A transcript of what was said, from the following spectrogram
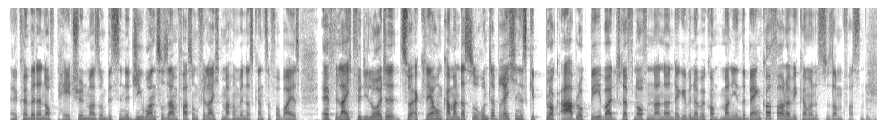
äh, können wir dann auf Patreon mal so ein bisschen eine G1-Zusammenfassung vielleicht machen, wenn das Ganze vorbei ist. Äh, vielleicht für die Leute zur Erklärung, kann man das so runterbrechen? Es gibt Block A, Block B, beide treffen aufeinander und der Gewinner bekommt Money in the Bank Koffer oder wie kann man das zusammenfassen?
